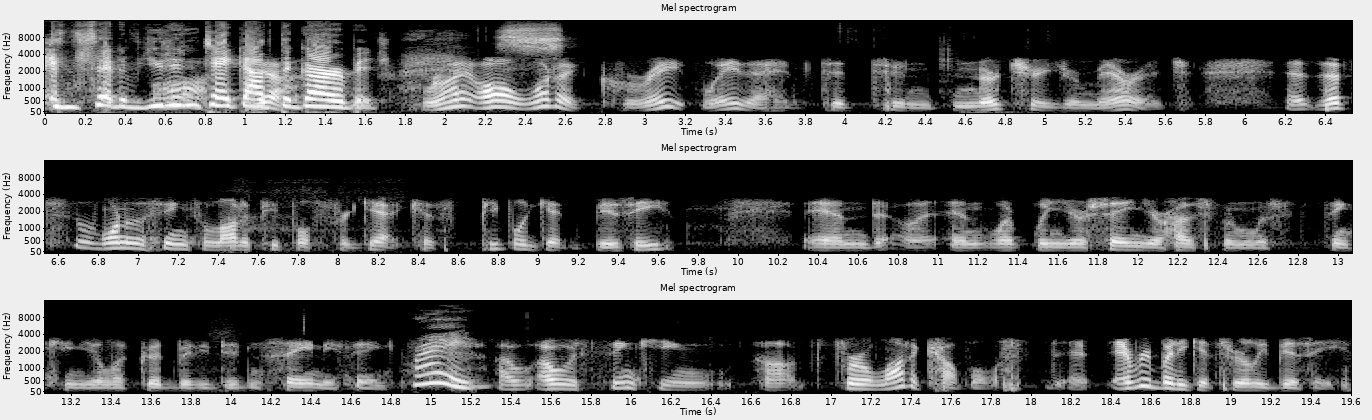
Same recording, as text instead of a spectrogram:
instead of you didn't Oh, take out yeah. the garbage Right. Oh, what a great way to to, to nurture your marriage. Uh, That's one of the things a lot of people forget because people get busy, and uh, and what, when you're saying your husband was thinking you look good, but he didn't say anything. right I, I was thinking uh, for a lot of couples, everybody gets really busy.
